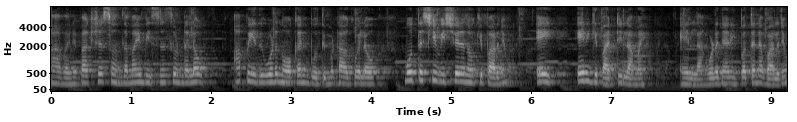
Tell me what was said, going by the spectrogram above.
അവന് പക്ഷെ സ്വന്തമായി ബിസിനസ് ഉണ്ടല്ലോ. അപ്പം ഇതുകൂടെ നോക്കാൻ ബുദ്ധിമുട്ടാകുമല്ലോ. മുത്തശ്ശി വിശ്വനെ നോക്കി പറഞ്ഞു ഏയ് എനിക്ക് പറ്റില്ല അമ്മേ എല്ലാം കൂടെ ഞാൻ ഇപ്പോൾ തന്നെ വലഞ്ഞു.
